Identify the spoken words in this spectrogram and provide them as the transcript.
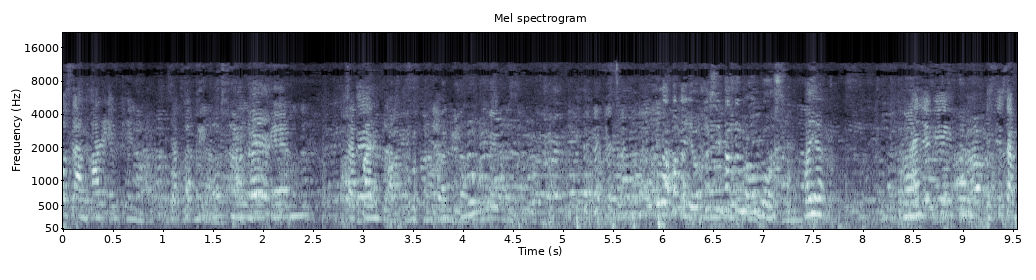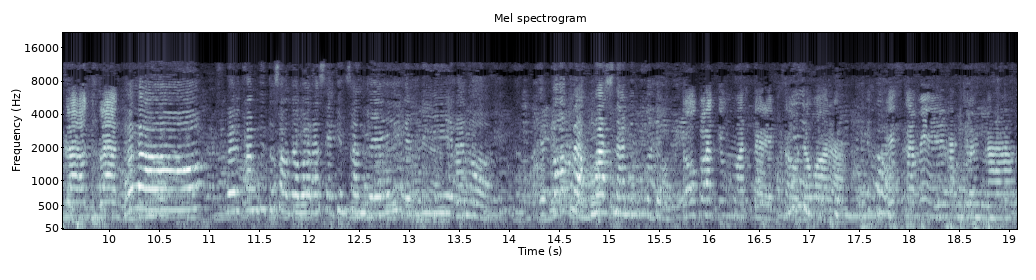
vlog. O, sang RMN vlog. RMN. Japan vlog. Ano ba kayo? Kasi baka maubos. Ayan. Ayun eh, this is a vlog, vlog. Hello! Welcome dito sa Odawara Second Sunday. Every, ano, 8 o'clock, mas namin dito. 2 o'clock yung master eh, sa Odawara. Yes, kami, nag-join na.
